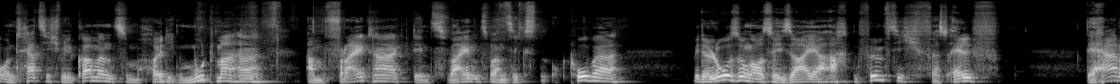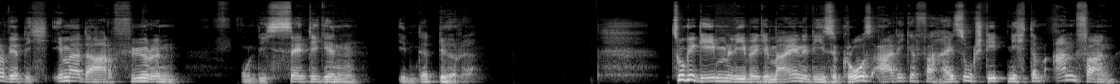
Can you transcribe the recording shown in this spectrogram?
und herzlich willkommen zum heutigen Mutmacher am Freitag, den 22. Oktober, mit der Losung aus Jesaja 58, Vers 11. Der Herr wird dich immer da führen und dich sättigen in der Dürre. Zugegeben, liebe Gemeinde, diese großartige Verheißung steht nicht am Anfang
